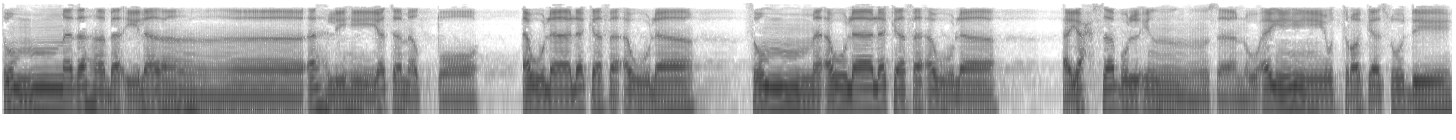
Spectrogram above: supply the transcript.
ثم ذهب إلى أهله يتمطى أولى لك فأولى ثم أولى لك فأولى. أيحسب الإنسان أن يترك سدي؟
